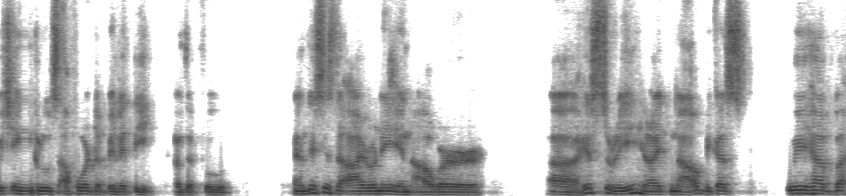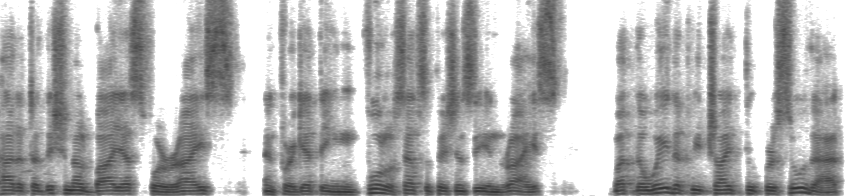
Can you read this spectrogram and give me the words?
which includes affordability of the food. And this is the irony in our uh, history right now because we have had a traditional bias for rice and for getting full self-sufficiency in rice but the way that we tried to pursue that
